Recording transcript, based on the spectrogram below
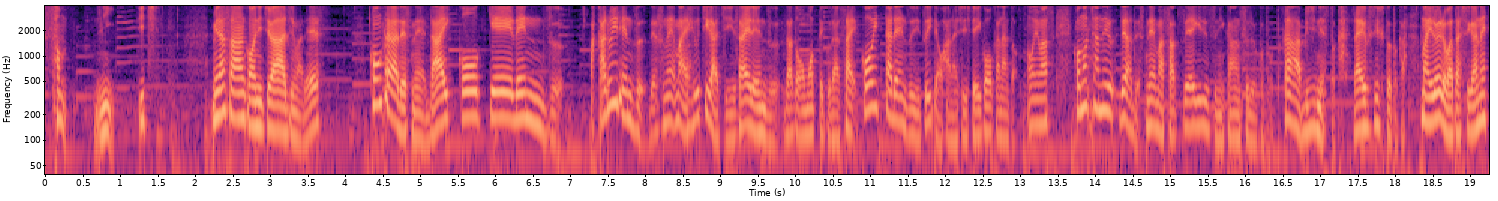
3、2、1。皆さん、こんにちは。じまです。今回はですね、大口径レンズ。明るいレンズですね。まあ、F 値が小さいレンズだと思ってください。こういったレンズについてお話ししていこうかなと思います。このチャンネルではですね、まあ、撮影技術に関することとか、ビジネスとか、ライフシフトとか、まあ、いろいろ私がね、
